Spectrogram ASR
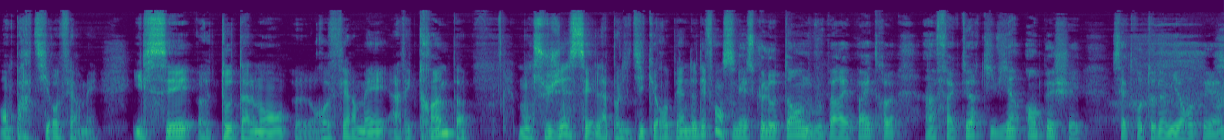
en partie refermé. Il s'est euh, totalement refermé avec Trump. Mon sujet, c'est la politique européenne de défense. Mais est-ce que l'OTAN ne vous paraît pas être un facteur qui vient empêcher cette autonomie européenne?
